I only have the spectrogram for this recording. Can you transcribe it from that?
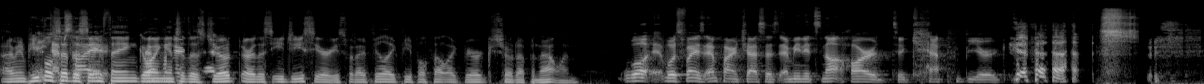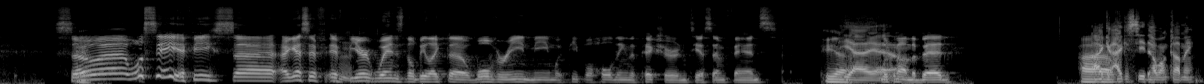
I mean, people said the same thing going into this Joe or this EG series, but I feel like people felt like Bjerg showed up in that one. Well, what's funny is Empire in chat says, I mean, it's not hard to cap Bjerg. So uh, we'll see if he's. Uh, I guess if if Mhm. Bjerg wins, there'll be like the Wolverine meme with people holding the picture and TSM fans Yeah. yeah, yeah. looking on the bed. I, Uh, I can see that one coming.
